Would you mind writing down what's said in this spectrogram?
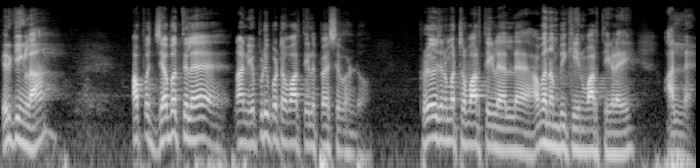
இருக்கீங்களா? அப்போ ஜபத்தில் நான் எப்படிப்பட்ட வார்த்தைகளை பேச வேண்டும்? பிரயோஜனமற்ற வார்த்தைகளை அல்ல அவநம்பிக்கையின் வார்த்தைகளை அல்ல.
